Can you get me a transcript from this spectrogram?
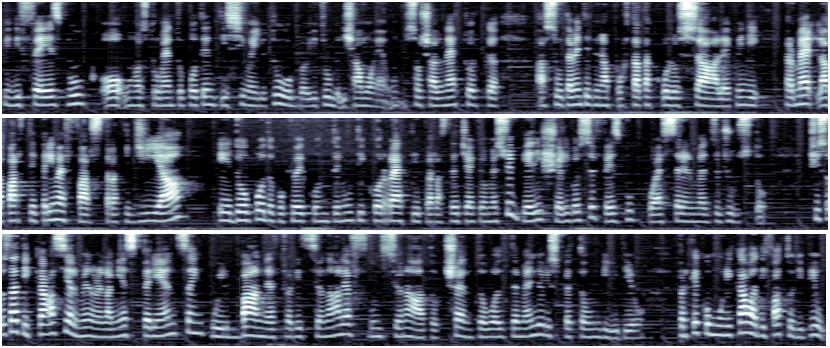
Quindi Facebook o uno strumento potentissimo è YouTube. YouTube diciamo è un social network assolutamente di una portata colossale, quindi per me la parte prima è far strategia e dopo, dopo che ho i contenuti corretti per la strategia che ho messo in piedi, scelgo se Facebook può essere il mezzo giusto. Ci sono stati casi, almeno nella mia esperienza, in cui il banner tradizionale ha funzionato 100 volte meglio rispetto a un video perché comunicava di fatto di più,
